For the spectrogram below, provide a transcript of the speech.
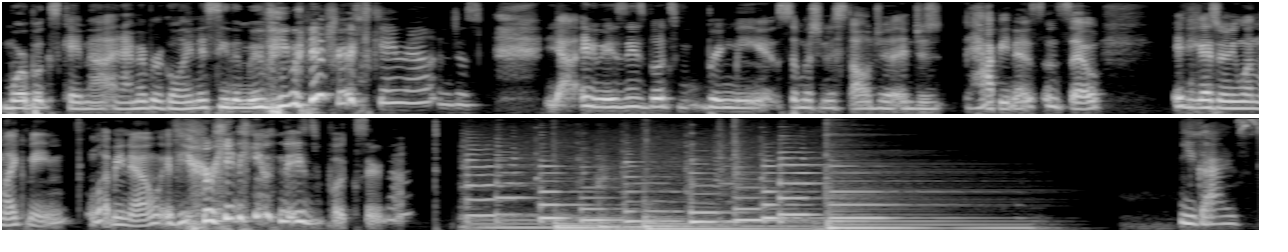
more books came out. And I remember going to see the movie when it first came out, and just yeah. Anyways, these books bring me so much nostalgia and just happiness. And so, if you guys are anyone like me, let me know if you're reading these books or not. You guys,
